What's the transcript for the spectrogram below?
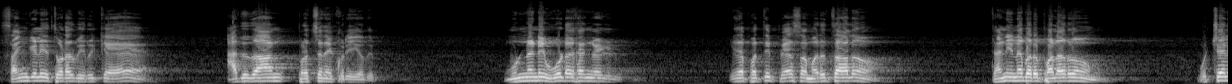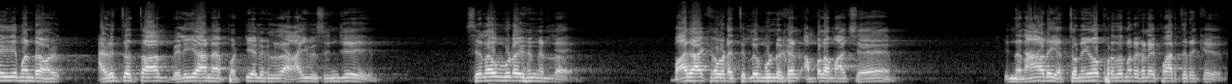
சங்கிலி தொடர்பு இருக்க அதுதான் பிரச்சனைக்குரியது. முன்னணி ஊடகங்கள் இதை பற்றி பேச மறுத்தாலும் தனிநபர் பலரும் உச்சநீதிமன்ற அழு- அழுத்தத்தால் வெளியான பட்டியல்களில் ஆய்வு செஞ்சு சில ஊடகங்களில் பாஜகவோட தில்லுமுள்ளுகள் அம்பலமாச்சே. இந்த நாடு எத்தனையோ பிரதமர்களை பார்த்துருக்கு.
